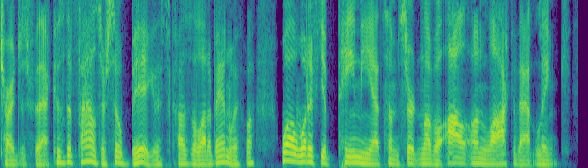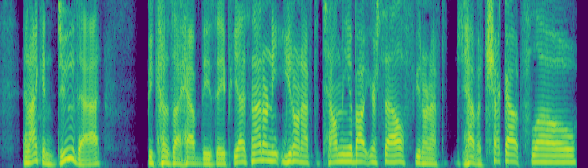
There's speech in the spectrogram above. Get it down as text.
charges for that cuz the files are so big this causes a lot of bandwidth. Well, well, what if you pay me at some certain level? I'll unlock that link. And I can do that because I have these APIs and I don't you don't have to tell me about yourself. You don't have to have a checkout flow.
